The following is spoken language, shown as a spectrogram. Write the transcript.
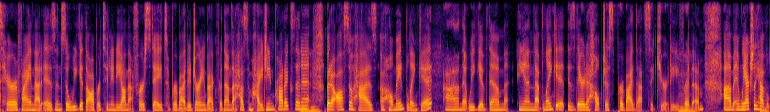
terrifying that is. And so we get the opportunity on that first day to provide a journey bag for them that has some hygiene products in it but it also has a homemade blanket uh, that we give them and that blanket is there to help just provide that security for them. Um, and we actually have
